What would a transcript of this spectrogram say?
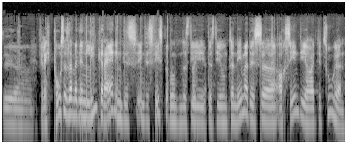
Der Vielleicht postest du einmal den Link rein in das, in das Facebook unten, dass die, dass die Unternehmer das äh, auch sehen, die heute zuhören.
